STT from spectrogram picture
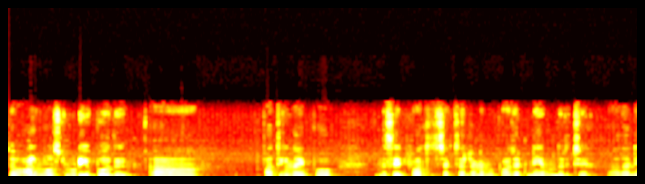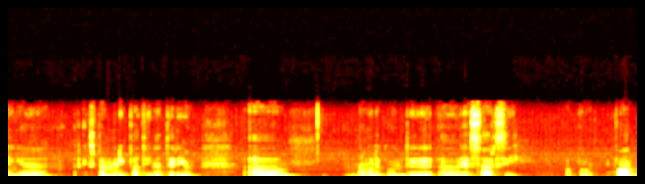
ஸோ ஆல்மோஸ்ட் முடிய போகுது. பார்த்தீங்கன்னா இப்போது இந்த சைட் ப்ராஜெக்ட் ஸ்ட்ரக்சரில் நம்ம ப்ராஜெக்ட் நேம் வந்துருச்சு. அதை நீங்கள் எக்ஸ்பெண்ட் பண்ணி பார்த்தீங்கன்னா தெரியும். நம்மளுக்கு வந்து எஸ்ஆர்சி அப்புறம் பாம்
